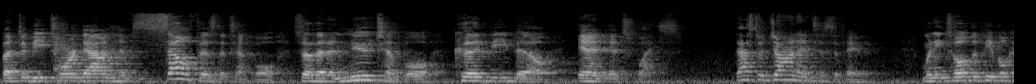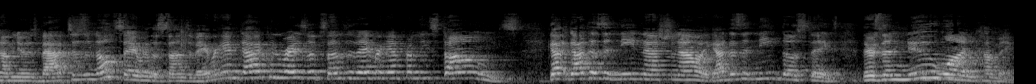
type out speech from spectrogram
but to be torn down himself as the temple so that a new temple could be built in its place. That's what John anticipated when he told the people coming to his baptism, don't say we're the sons of Abraham. God can raise up sons of Abraham from these stones. God, God doesn't need nationality. God doesn't need those things. There's a new one coming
